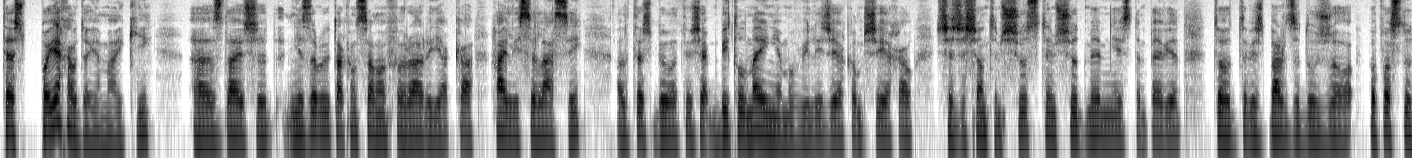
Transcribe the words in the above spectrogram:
też pojechał do Jamajki, zdaje się, nie zrobił taką samą Ferrari jak e, Haile Selassie, ale też było też jak Beatlemania mówili, że jak on przyjechał w 66, 7, nie jestem pewien, to, to bardzo dużo, po prostu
